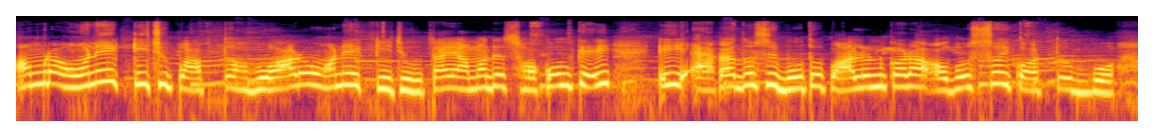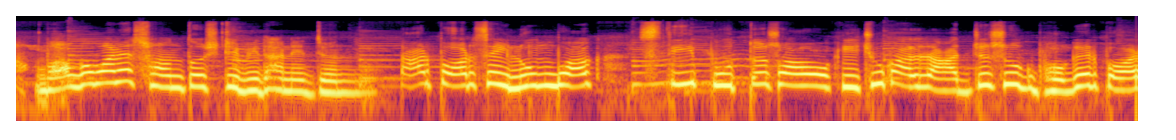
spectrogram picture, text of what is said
আমরা অনেক কিছু প্রাপ্ত হব আরও অনেক কিছু। তাই আমাদের সকলকেই এই একাদশী ব্রত পালন করা অবশ্যই কর্তব্য, ভগবানের সন্তুষ্টি বিধানের জন্য। তারপর সেই লুম্ভক, স্ত্রী পুত্র সহ কিছুকাল রাজ্য সুখ ভোগের পর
